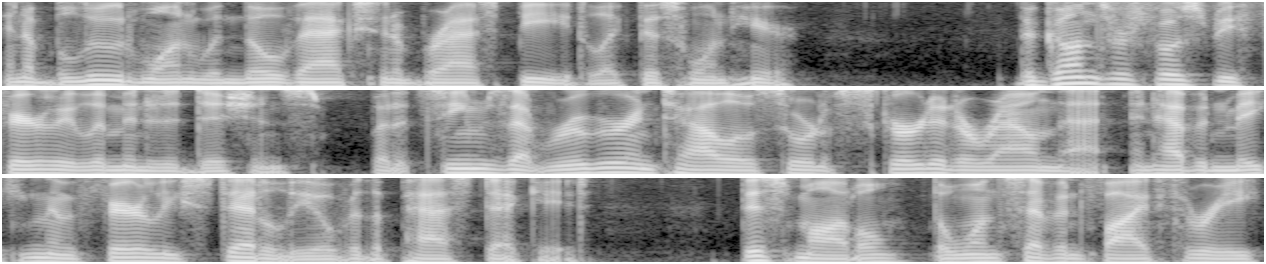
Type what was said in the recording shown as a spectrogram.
and a blued one with Novaks and a brass bead, like this one here. The guns were supposed to be fairly limited editions, but it seems that Ruger and Talo sort of skirted around that and have been making them fairly steadily over the past decade. This model, the 1753,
